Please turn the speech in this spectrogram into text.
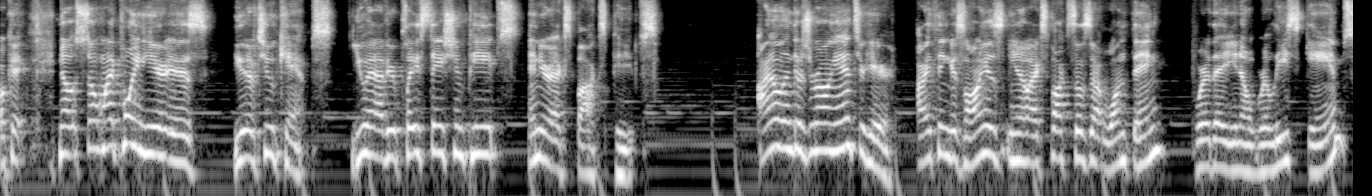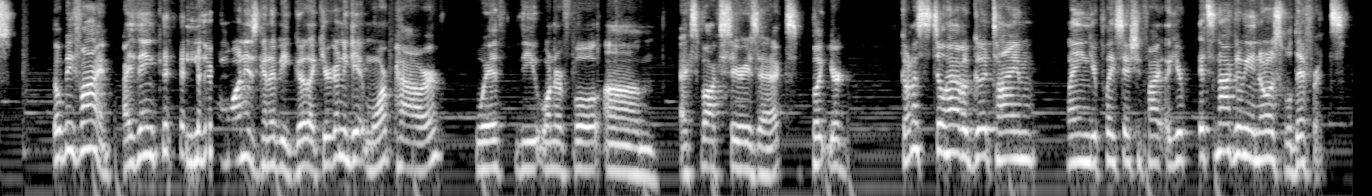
Okay, no, so my point here is you have two camps. You have your PlayStation peeps and your Xbox peeps. I don't think there's a wrong answer here. I think as long as, you know, Xbox does that one thing where they, you know, release games, they'll be fine. I think either one is going to be good. Like you're going to get more power with the wonderful um Xbox Series X, but you're to still have a good time playing your PlayStation 5. Like you're it's not to be a noticeable difference.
